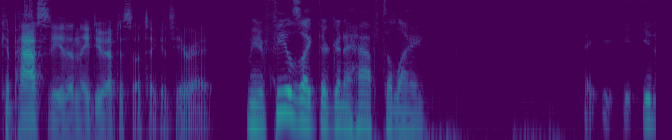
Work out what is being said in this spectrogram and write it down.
capacity, then they do have to sell tickets. You're right. I mean, it feels like they're going to have to like. It, it,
